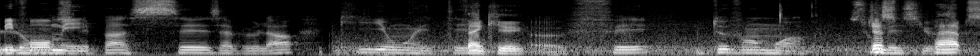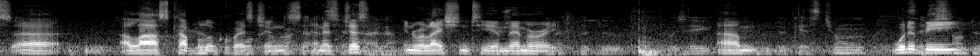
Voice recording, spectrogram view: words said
before me. n'est pas ces aveux-là qui ont été Thank you. Euh, faits devant moi, sous Just mes yeux. perhaps uh, a last couple Le of questions, and it's just in relation to your je vais me memory. permettre de vous poser Um, une ou deux questions Would it be s'agissant de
